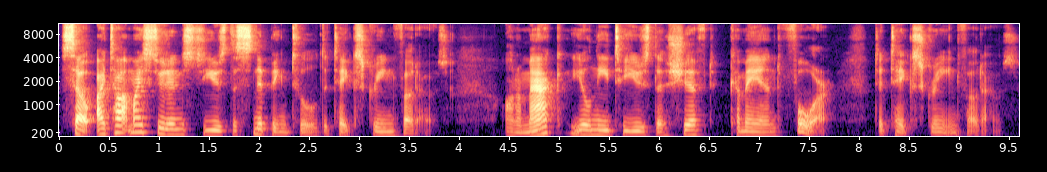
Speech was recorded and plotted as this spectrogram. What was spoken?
So I taught my students to use the snipping tool to take screen photos. On a Mac, you'll need to use the Shift Command 4 to take screen photos.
